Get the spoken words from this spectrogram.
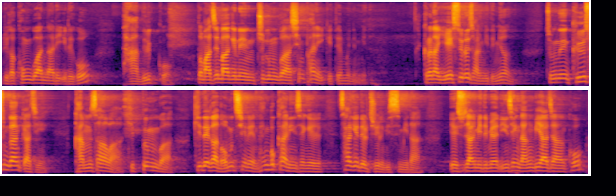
우리가 공고한 날이 이르고 다 늙고 또 마지막에는 죽음과 심판이 있기 때문입니다. 그러나 예수를 잘 믿으면 죽는 그 순간까지 감사와 기쁨과 기대가 넘치는 행복한 인생을 살게 될 줄 믿습니다. 예수 잘 믿으면 인생 낭비하지 않고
